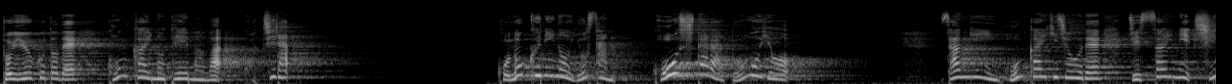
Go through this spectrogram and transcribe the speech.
ということで今回のテーマはこちら。この国の予算こうしたらどうよ？参議院本会議場で実際に新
